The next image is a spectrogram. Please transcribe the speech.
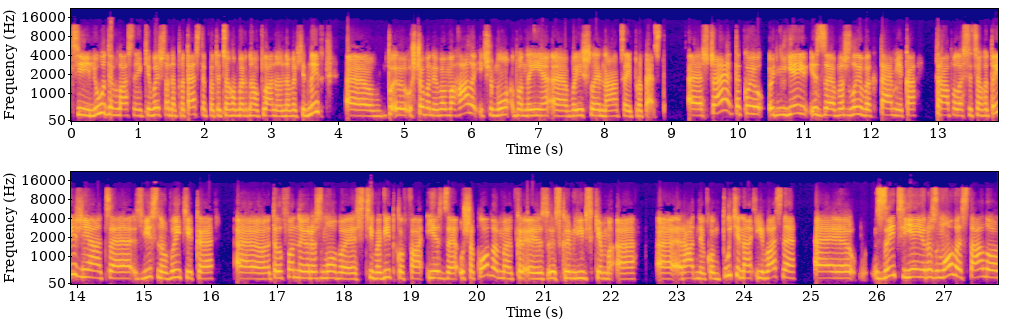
ці люди, власне, які вийшли на протести проти цього мирного плану на вихідних, е, е, що вони вимагали і чому вони е, вийшли на цей протест. Е, Ще такою однією із важливих тем, яка трапилася цього тижня, це звісно витік. е, Телефонної розмови Стіва Віткофа із Ушаковим е, з з кремлівським е, е, радником Путіна, і власне е, з цієї розмови стало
